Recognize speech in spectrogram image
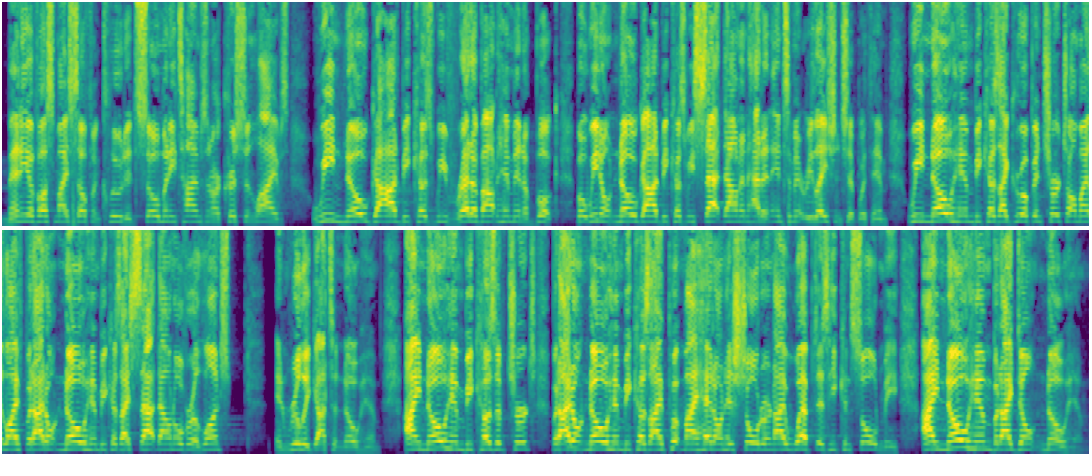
Many of us, myself included, so many times in our Christian lives, we know God because we've read about Him in a book, but we don't know God because we sat down and had an intimate relationship with Him. We know Him because I grew up in church all my life, but I don't know Him because I sat down over a lunch and really got to know Him. I know Him because of church, but I don't know Him because I put my head on His shoulder and I wept as He consoled me. I know Him, but I don't know Him.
